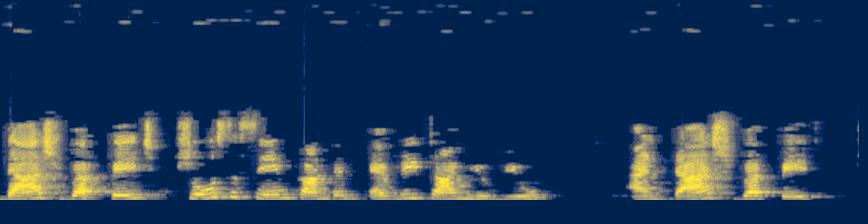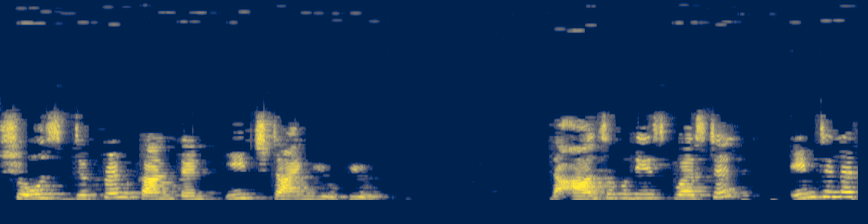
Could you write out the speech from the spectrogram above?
Dash web page shows the same content every time you view and Dash web page shows different content each time you view. The answer for these questions Internet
